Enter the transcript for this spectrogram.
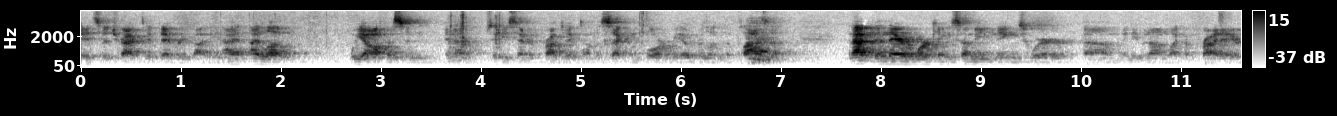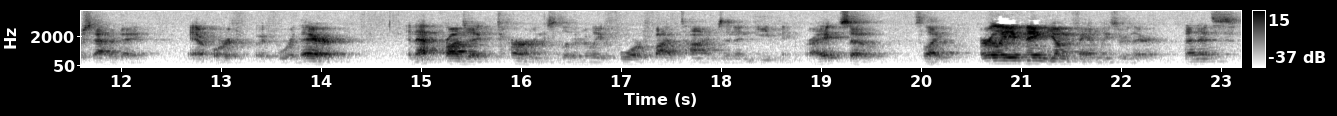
it's attractive to everybody. And I, I love, we office in, in our city center project on the second floor, we overlook the plaza. And I've been there working some evenings where, um, and even on like a Friday or Saturday, eh, or if, if we're there, and that project turns literally four or five times in an evening, right? So it's like early evening, young families are there. Then it's,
